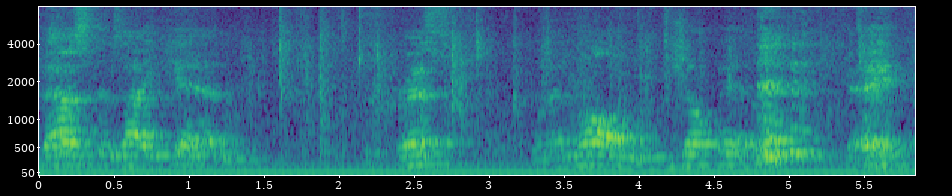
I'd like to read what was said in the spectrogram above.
best as I can. Chris, when I'm wrong, you jump in, okay?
